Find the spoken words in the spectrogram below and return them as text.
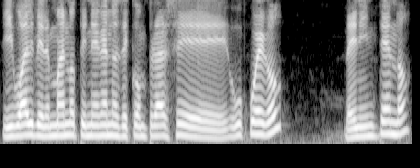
igual mi hermano tenía ganas de comprarse un juego de Nintendo,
